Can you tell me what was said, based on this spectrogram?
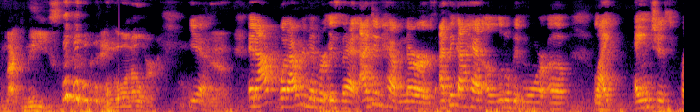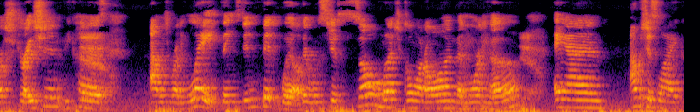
knock the knees. Ain't going over. Yeah. Yeah. And I, what I remember is that I didn't have nerves. I think I had a little bit more of like anxious frustration because Yeah. I was running late. Things didn't fit well. There was just so much going on the morning of. Yeah. And I was just like,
